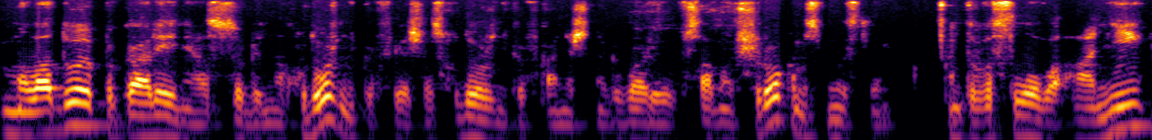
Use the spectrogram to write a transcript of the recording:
молодое поколение, особенно художников, я сейчас художников, конечно, говорю в самом широком смысле этого слова, они,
